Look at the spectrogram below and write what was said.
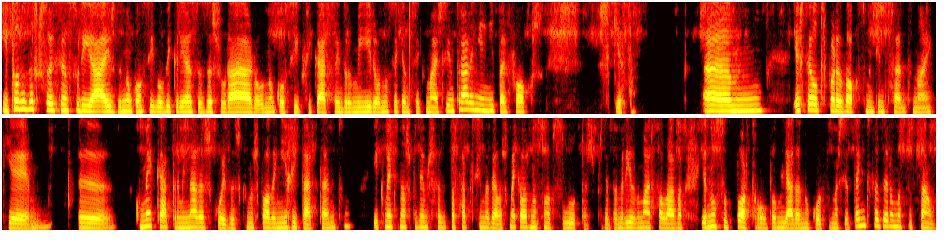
E todas as questões sensoriais de não consigo ouvir crianças a chorar, ou não consigo ficar sem dormir, ou não sei o que, não sei que mais, se entrarem em hiperfocos, esqueçam. Um, este é outro paradoxo muito interessante, não é? Que é uh, como é que há determinadas coisas que nos podem irritar tanto e como é que nós podemos fazer, passar por cima delas? Como é que elas não são absolutas? Por exemplo, a Maria do Mar falava: Eu não suporto roupa molhada no corpo, mas se eu tenho de fazer uma sessão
